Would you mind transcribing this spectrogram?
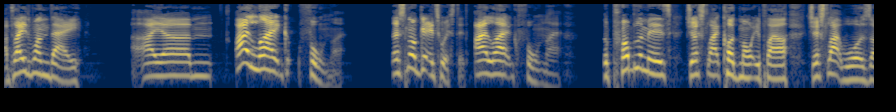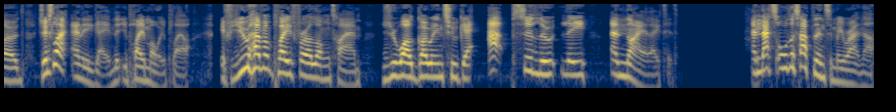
I played one day. I um. I like Fortnite. Let's not get it twisted. I like Fortnite. The problem is, just like COD multiplayer, just like Warzone, just like any game that you play multiplayer, if you haven't played for a long time, you are going to get absolutely annihilated. And that's all that's happening to me right now.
